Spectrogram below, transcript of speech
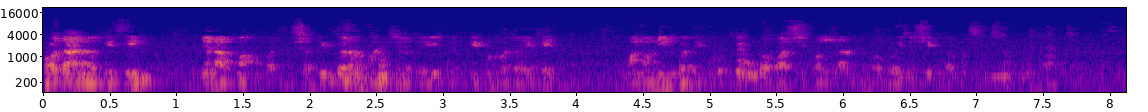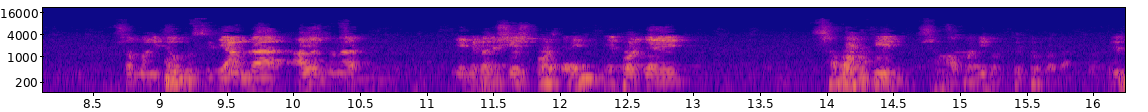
প্রধান অতিথি, জনাব মোহাম্মদ শফিকুর রহমান চৌধুরী, এমপি মহোদয়কে। মাননীয় প্রতিমন্ত্রী প্রবাসী কল্যাণ ও বৈদেশিক কর্মসংস্থান সম্মানিত উপস্থিতি, আমরা আলোচনার এবারে শেষ পর্যায়ে, এ পর্যায়ে সভাপতির সভাপতি বক্তব্য প্রদান করবেন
